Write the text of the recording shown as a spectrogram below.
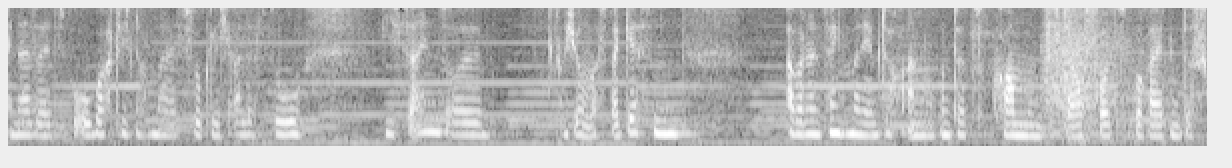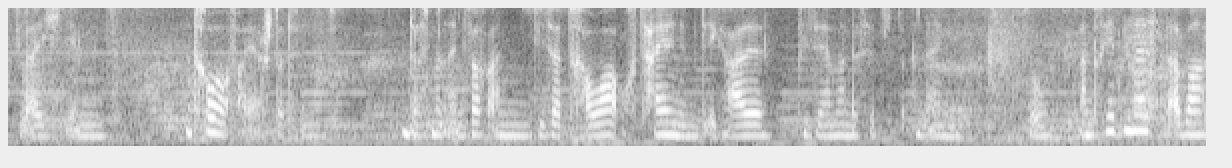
einerseits beobachte ich nochmal, ist wirklich alles so, wie es sein soll. Habe ich irgendwas vergessen? Aber dann fängt man eben doch an, runterzukommen und sich darauf vorzubereiten, dass gleich eben eine Trauerfeier stattfindet. Und dass man einfach an dieser Trauer auch teilnimmt, egal wie sehr man das jetzt an einem so antreten lässt. Aber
